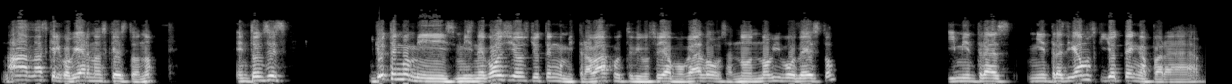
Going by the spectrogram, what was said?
nada más que el gobierno es que esto, ¿no? Entonces, yo tengo mis, mis negocios, yo tengo mi trabajo, te digo, soy abogado, o sea, no, no vivo de esto. Y mientras, mientras digamos que yo tenga para,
